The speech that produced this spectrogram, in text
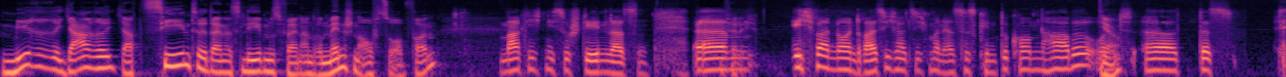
mehrere Jahre, Jahrzehnte deines Lebens für einen anderen Menschen aufzuopfern. Mag ich nicht so stehen lassen. Ähm, ich war 39, als ich mein erstes Kind bekommen habe und ja. äh, das, äh,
